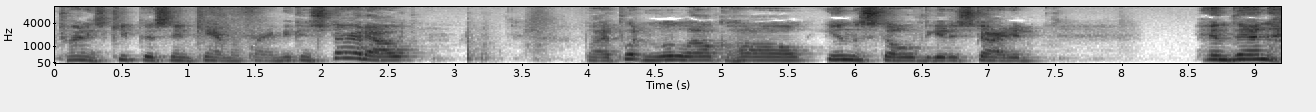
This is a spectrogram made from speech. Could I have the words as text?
trying to keep this in camera frame, you can start out by putting a little alcohol in the stove to get it started. And then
